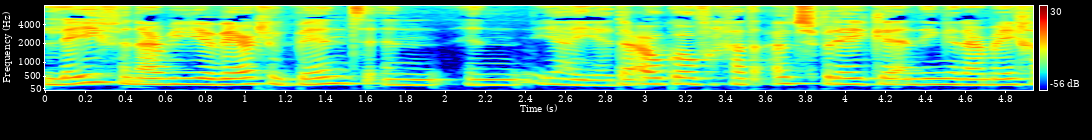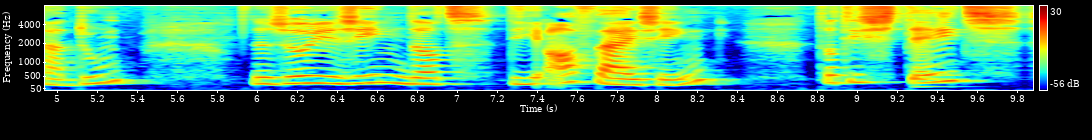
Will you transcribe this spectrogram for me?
leven naar wie je werkelijk bent en, en ja, je daar ook over gaat uitspreken en dingen daarmee gaat doen, dan zul je zien dat die afwijzing, dat die steeds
